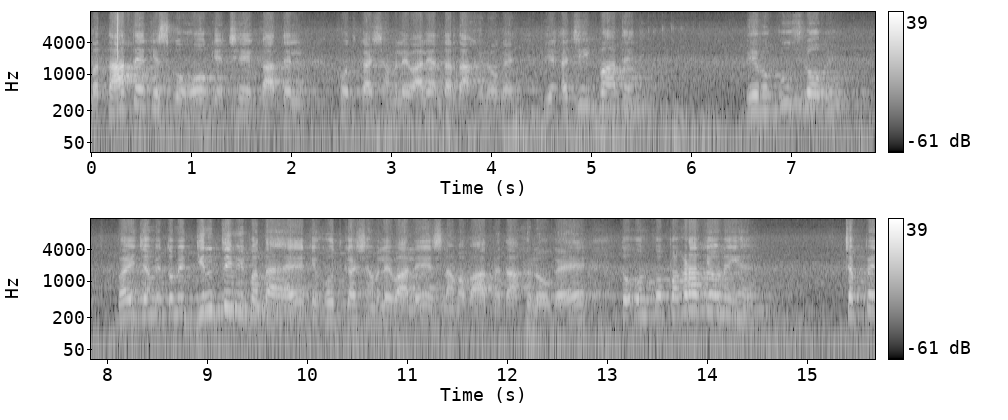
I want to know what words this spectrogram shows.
بتاتے کس کو ہو کہ چھ قاتل خود کا والے اندر داخل ہو گئے؟ یہ عجیب بات ہے نہیں؟ بے وقوف لوگ ہیں۔ بھائی، جب تمہیں گنتی بھی پتہ ہے کہ خود کا والے اسلام آباد میں داخل ہو گئے، تو ان کو پکڑا کیوں نہیں ہے؟ چپے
